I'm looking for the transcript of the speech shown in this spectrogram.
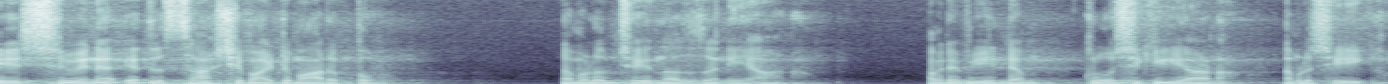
യേശുവിന് എതിർസാക്ഷ്യമായിട്ട് മാറുമ്പോൾ നമ്മളും ചെയ്യുന്നത് തന്നെയാണ്. അവനെ വീണ്ടും ക്രൂശിക്കുകയാണ് നമ്മൾ ചെയ്യുക.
